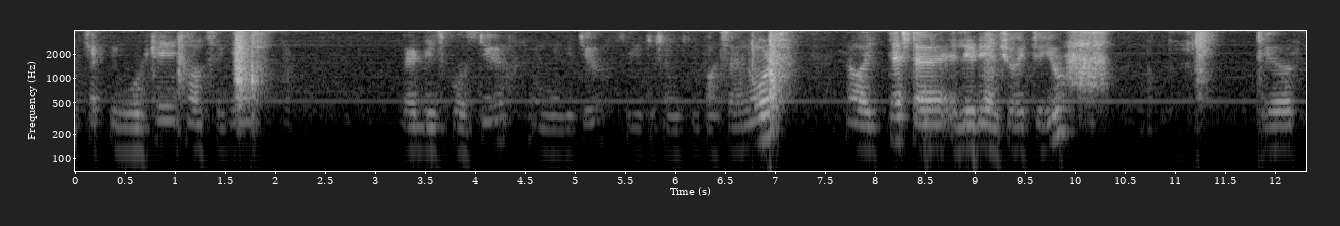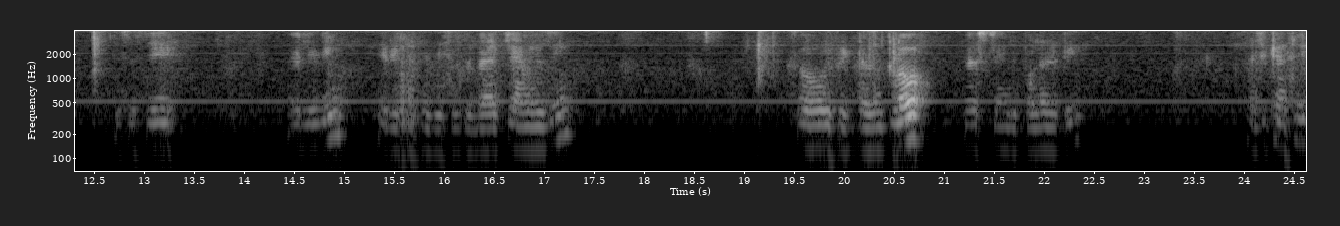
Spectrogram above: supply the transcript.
now check the voltage once again. Red is positive and negative so it is 17.7 volts. Now I'll test a LED and show it to you. Here this is the LED here you can see this is the battery I'm using. So if it doesn't glow just change the polarity. As you can see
